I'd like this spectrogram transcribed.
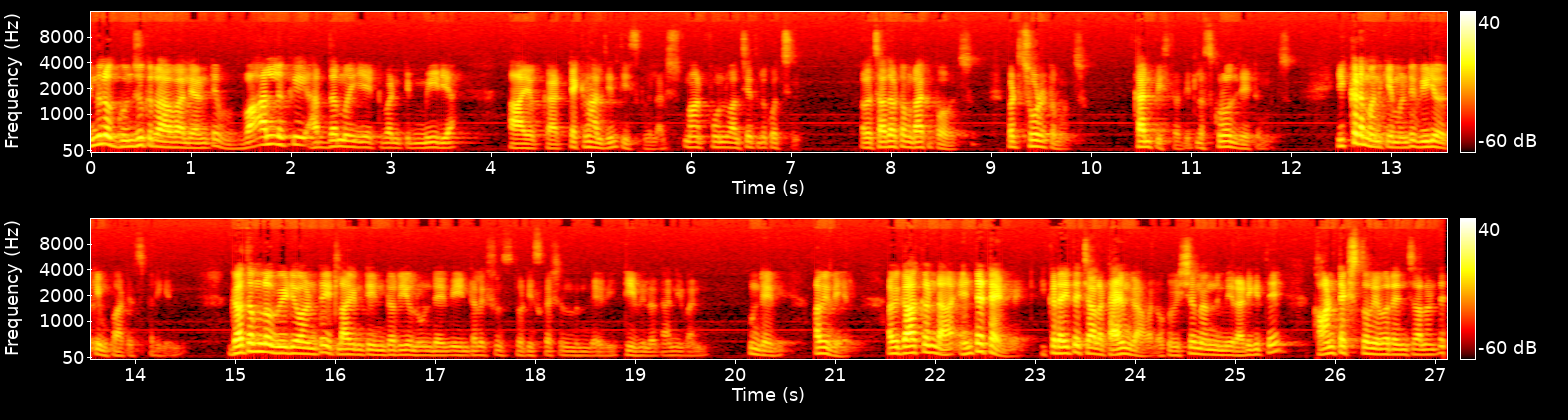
ఇందులో గుంజుకు రావాలి అంటే వాళ్ళకి అర్థమయ్యేటువంటి మీడియా ఆ యొక్క టెక్నాలజీని తీసుకువెళ్ళాలి. స్మార్ట్ ఫోన్ వాళ్ళ చేతిలోకి వచ్చింది వాళ్ళు చదవటం రాకపోవచ్చు. బట్ చూడటం వచ్చు. కనిపిస్తుంది. ఇట్లా స్క్రోల్ చేయటం వచ్చు. ఇక్కడ మనకేమంటే వీడియోకి ఇంపార్టెన్స్ పెరిగింది. గతంలో వీడియో అంటే ఇట్లాంటి ఇంటర్వ్యూలు ఉండేవి ఇంటలెక్చువల్స్తో డిస్కషన్లు ఉండేవి టీవీలో కానీ ఇవన్నీ ఉండేవి. అవి వేరు. అవి కాకుండా ఎంటర్టైన్మెంట్ ఇక్కడైతే చాలా టైం కావాలి. ఒక విషయం నన్ను మీరు అడిగితే కాంటెక్స్తో వివరించాలంటే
